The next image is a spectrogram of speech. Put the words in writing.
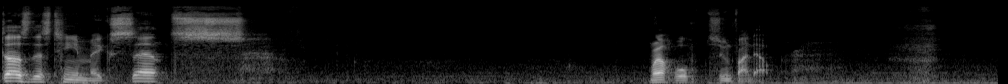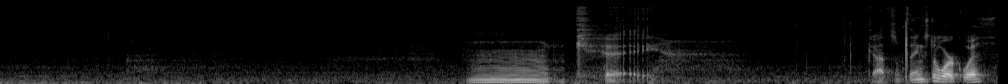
Does this team make sense? Well, we'll soon find out. Okay. Got some things to work with.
